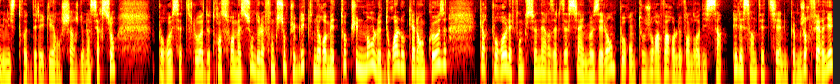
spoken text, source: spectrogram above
ministre déléguée en charge de l'insertion. Pour eux, cette loi de transformation de la fonction publique ne remet aucunement le droit local en cause, car pour eux, les fonctionnaires alsaciens et mosellans pourront toujours avoir le vendredi saint et les Saint-Étienne comme jour férié,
